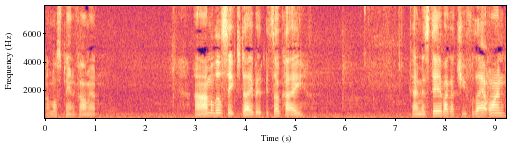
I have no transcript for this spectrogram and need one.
I put in a comment. I'm a little sick today, but it's okay. Okay, Miss Deb, I got you for that one.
